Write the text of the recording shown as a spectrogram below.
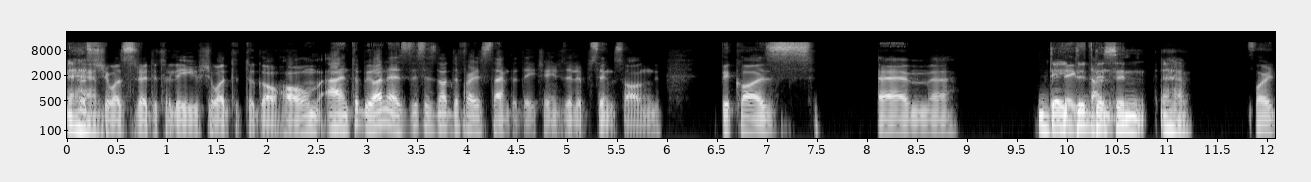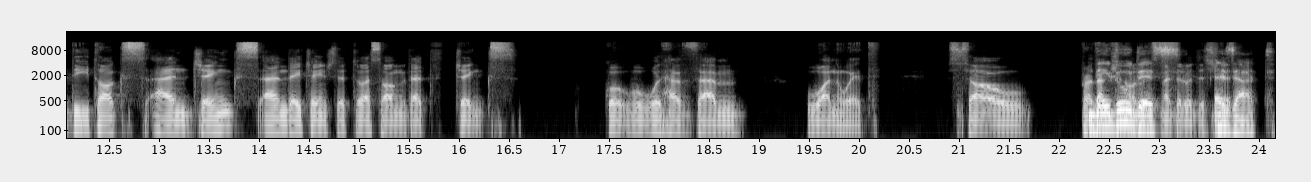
because she was ready to leave. She wanted to go home. And to be honest, this is not the first time that they changed the lip sync song because um they did this done- in. ahem. For Detox and Jinkx, and they changed it to a song that Jinkx wo- wo- would have um won with. So They do this. this. Eżatt.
